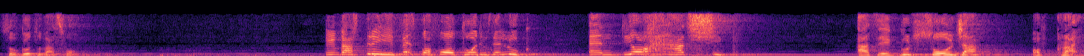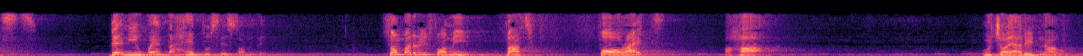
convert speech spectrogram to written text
So go to verse 4. In verse 3, he first of all told him, say, Look, endure hardship as a good soldier of Christ. Then he went ahead to say something. Somebody read for me verse 4, right? Aha. Which I read now.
